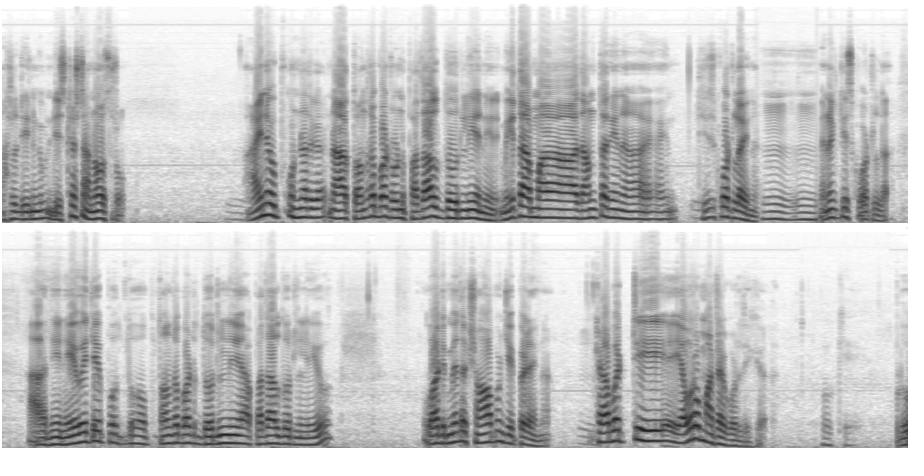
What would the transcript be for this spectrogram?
అసలు దీని గురించి డిస్కషన్ అనవసరం. ఆయనే ఒప్పుకుంటున్నారుగా నా తొందరపాటు రెండు పదాలు దొర్లి అని. మిగతా మా అదంతా నేను ఆయన తీసుకోవట్లే ఆయన. వెనక్కి తీసుకోవట్లా. నేను ఏవైతే తొందరపాటు దొరిని ఆ పదాలు దొరినాయో వాటి మీద క్షమాపణ చెప్పాడు ఆయన. కాబట్టి ఎవరో మాట్లాడకూడదు ఇక. ఓకే. ఇప్పుడు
